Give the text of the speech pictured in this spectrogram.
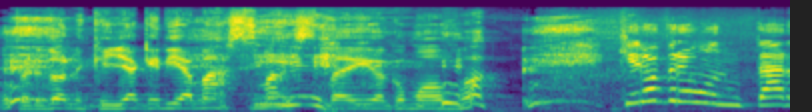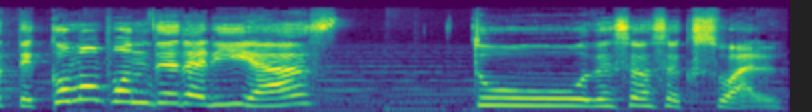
Perdón, es que ya quería más, más. Me iba como. Quiero preguntarte, ¿cómo ponderarías tu deseo sexual?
